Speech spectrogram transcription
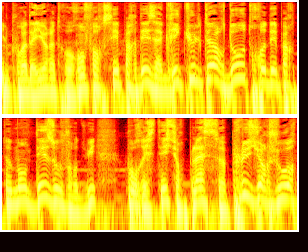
Il pourrait d'ailleurs être renforcé par des agriculteurs d'autres départements dès aujourd'hui pour rester sur place plusieurs jours.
